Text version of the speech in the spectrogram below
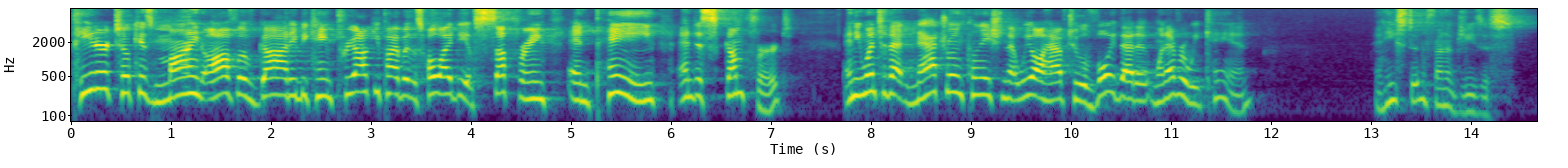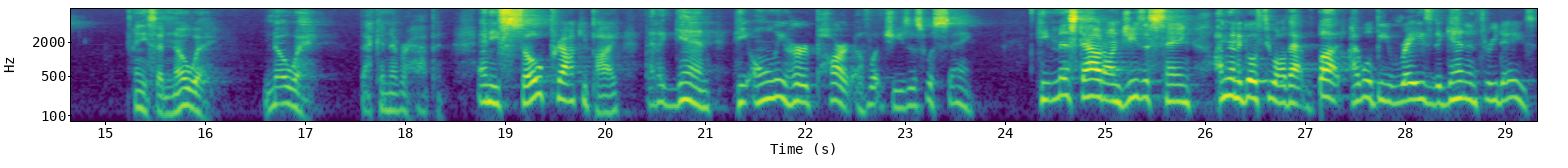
Peter took his mind off of God. He became preoccupied with this whole idea of suffering and pain and discomfort. And he went to that natural inclination that we all have to avoid that whenever we can. And he stood in front of Jesus and he said, No way, no way, that can never happen. And he's so preoccupied that again, he only heard part of what Jesus was saying. He missed out on Jesus saying, I'm going to go through all that, but I will be raised again in three days.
